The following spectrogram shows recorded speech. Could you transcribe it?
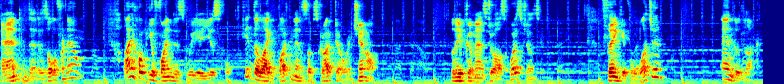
And that is all for now. I hope you find this video useful. Hit the like button and subscribe to our channel. Leave comments to ask questions. Thank you for watching and good luck!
